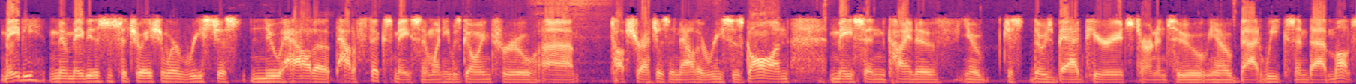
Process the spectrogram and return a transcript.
maybe maybe this is a situation where Reese just knew how to how to fix Mason when he was going through. Uh, tough stretches, and now that Reese is gone, Mason kind of you know just those bad periods turn into you know bad weeks and bad months.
